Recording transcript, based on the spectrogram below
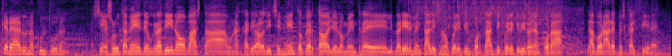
creare una cultura. Sì, assolutamente, un gradino basta una carriola di cemento per toglierlo, mentre le barriere mentali sono quelle più importanti, quelle che bisogna ancora lavorare per scalfire.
